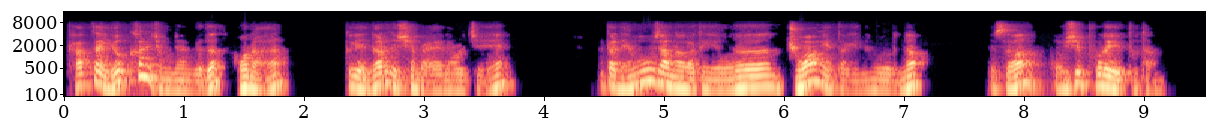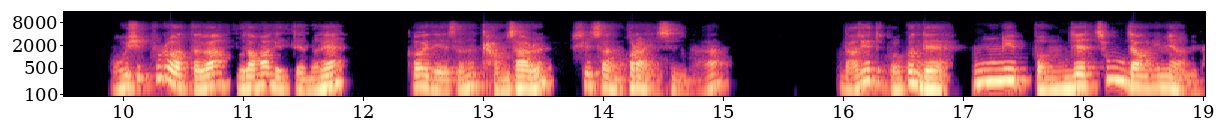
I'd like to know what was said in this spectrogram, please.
각자 역할이 중요하거든. 호난. 그게 옛날에도 시험에 많이 나올지. 일단 내무부 장관 같은 경우는 중앙에 딱 있는 거거든요. 그래서 50%의 부담. 50% 갖다가 부담하기 때문에 거기에 대해서는 감사를 실시하는 권한이 있습니다. 나중에 또 볼 건데 국립범죄청장을 임명합니다.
